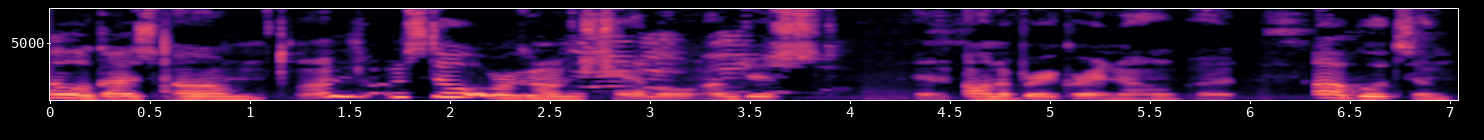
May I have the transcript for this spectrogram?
Hello guys. Um, I'm I'm still working on this channel. I'm just in, on a break right now, but I'll upload soon.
